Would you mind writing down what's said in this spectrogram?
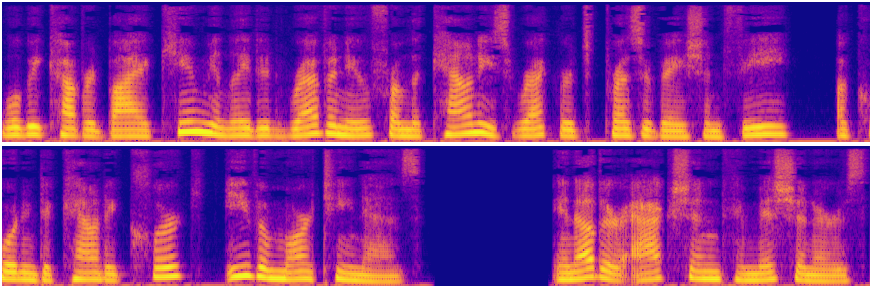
will be covered by accumulated revenue from the county's records preservation fee, according to County Clerk Eva Martinez. In other action, commissioners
